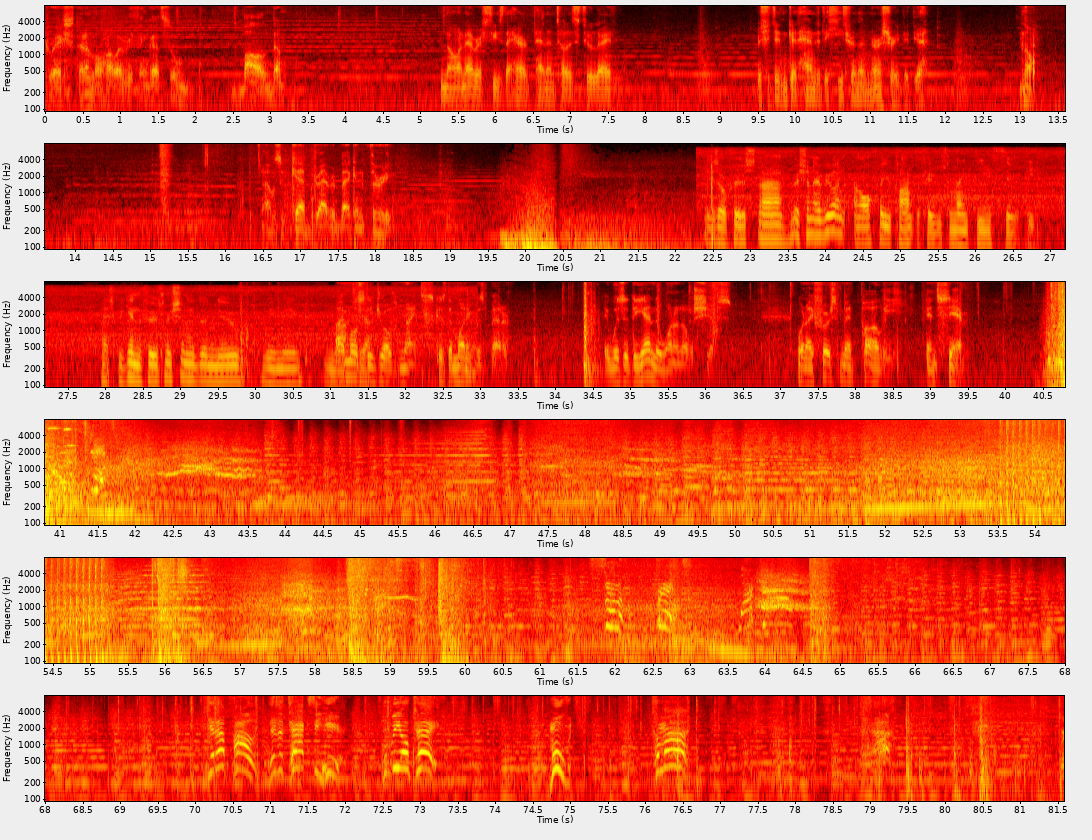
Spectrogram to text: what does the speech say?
Christ, I don't know how everything got so balled up. No one ever sees the hairpin until it's too late. But you didn't get handed a heater in the nursery, did you? No. I was a cab driver back in 30. Here's our first uh, mission, everyone, and off you can't refuse 1930. Let's begin the first mission of the new remade I mostly drove nights because the money was better. It was at the end of one of those shifts when I first met Paulie and Sam. Son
